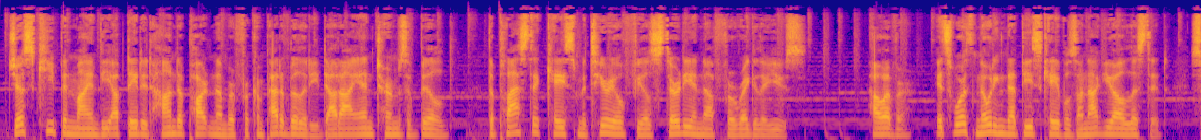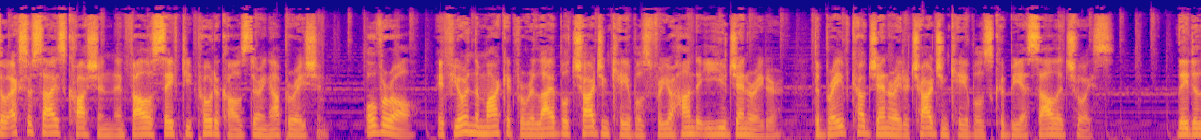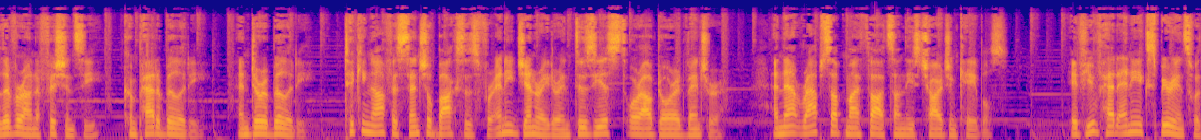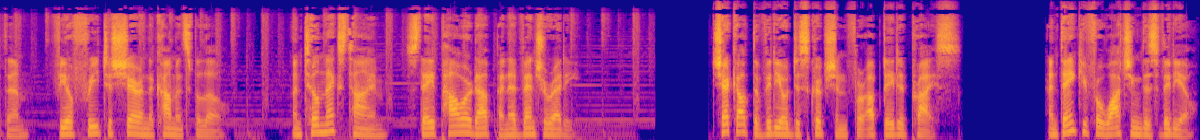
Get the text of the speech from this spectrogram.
Just keep in mind the updated Honda part number for compatibility.in terms of build. The plastic case material feels sturdy enough for regular use. However, it's worth noting that these cables are not UL listed, so exercise caution and follow safety protocols during operation. Overall, if you're in the market for reliable charging cables for your Honda EU generator, the Brave Cow generator charging cables could be a solid choice. They deliver on efficiency, compatibility, and durability ticking off essential boxes for any generator enthusiast or outdoor adventurer. And that wraps up my thoughts on these charging cables. If you've had any experience with them, feel free to share in the comments below. Until next time, stay powered up and adventure ready. Check out the video description for updated price. And thank you for watching this video.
